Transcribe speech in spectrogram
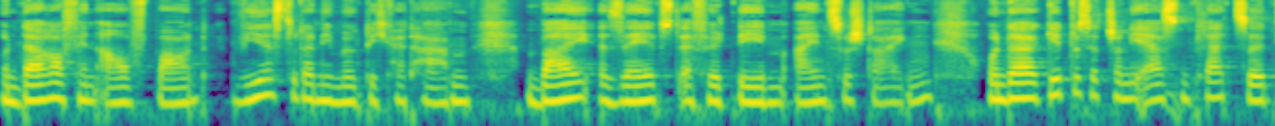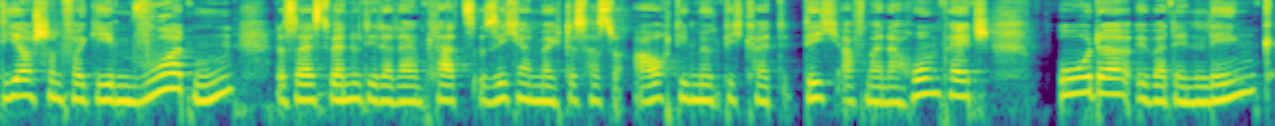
und daraufhin aufbauend wirst du dann die Möglichkeit haben, bei Selbsterfüllt Leben einzusteigen. Und da gibt es jetzt schon die ersten Plätze, die auch schon vergeben wurden. Das heißt, wenn du dir da deinen Platz sichern möchtest, hast du auch die Möglichkeit, dich auf meiner Homepage oder über den Link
